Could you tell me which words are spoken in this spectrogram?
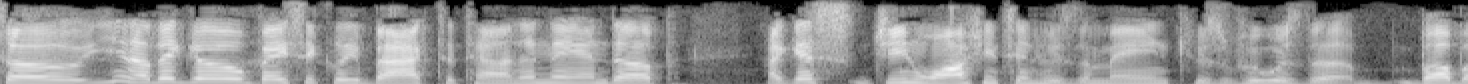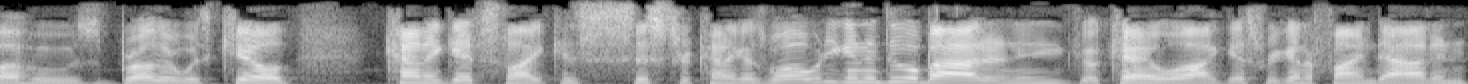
So you know they go basically back to town. Then they end up, I guess Gene Washington, who's the main, who's who was the Bubba, whose brother was killed, kind of gets like his sister kind of goes, well, what are you gonna do about it? And he goes, okay, well, I guess we're gonna find out. And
